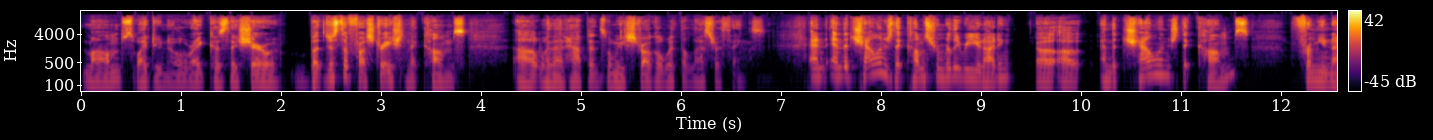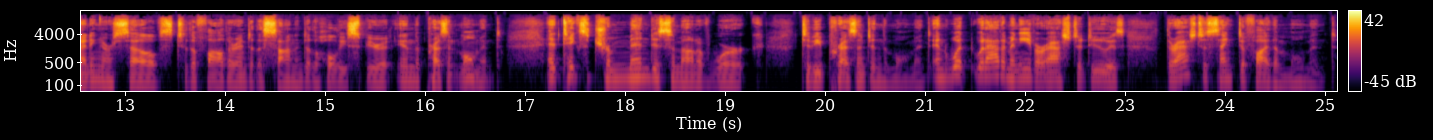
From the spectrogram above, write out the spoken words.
moms. Well, I do know, right? Because they share, but just the frustration that comes uh, when that happens, when we struggle with the lesser things and and the challenge that comes from really reuniting, uh, uh, and the challenge that comes from uniting ourselves to the Father and to the Son and to the Holy Spirit in the present moment. And it takes a tremendous amount of work to be present in the moment. And what, what Adam and Eve are asked to do is they're asked to sanctify the moment.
